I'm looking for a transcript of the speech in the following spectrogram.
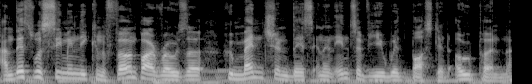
and this was seemingly confirmed by Rosa, who mentioned this in an interview with Busted Open.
